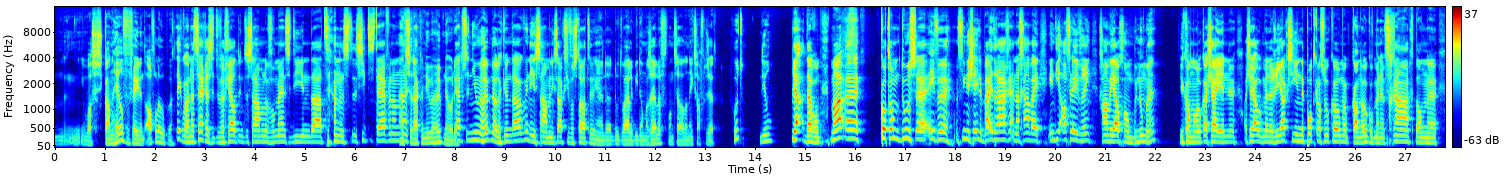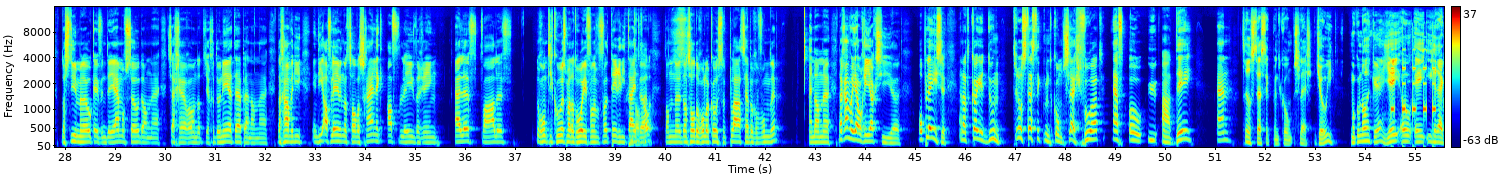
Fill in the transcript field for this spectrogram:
was, kan heel vervelend aflopen. Ik wou net zeggen, zitten we geld in te zamelen voor mensen die inderdaad aan een ziekte sterven. Dan eh, Had ze daar een nieuwe heup nodig. hebben ze een nieuwe heup nodig. Kunnen we daar ook weer een inzamelingsactie voor starten. Ja, Ja, dat doet Walibi dan maar zelf, want ze hadden niks afgezet. Goed, deal. daarom. Maar eh, kortom, doe eens eh, even een financiële bijdrage. En dan gaan wij in die aflevering gaan we jou gewoon benoemen. Je kan dan ook, als jij, een, eh, als jij ook met een reactie in de podcast wil komen, kan ook, of met een vraag, dan, eh, dan stuur me ook even een DM of zo. Dan eh, zeg je gewoon dat je gedoneerd hebt. En dan, dan gaan we die in die aflevering, dat zal waarschijnlijk aflevering 11, 12, rond die koers, maar dat hoor je van, van tegen die tijd wel. verder. Dan, dan zal de rollercoaster plaats hebben gevonden. En dan, dan gaan we jouw reactie oplezen. En dat kan je doen trailstastic.com slash F-O-U-A-D. En Trailstastic.com slash Joey. Moet ik hem nog een keer? J-O-E-Y.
